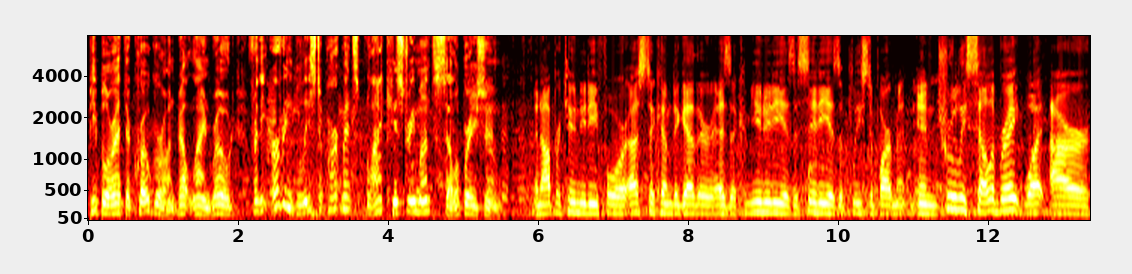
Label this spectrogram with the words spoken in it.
people are at the Kroger on Beltline Road for the Irving Police Department's Black History Month celebration an opportunity for us to come together as a community, as a city, as a police department, and truly celebrate what our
